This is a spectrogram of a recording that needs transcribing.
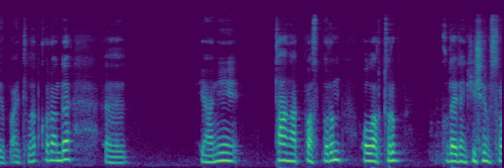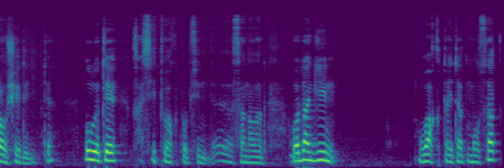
деп айтылады құранда. Ә, яғни таң атпас бұрын олар тұрып құдайдан кешірім сұраушы еді дейді бұл өте қасиетті уақыт болып саналады. Одан кейін уақыт айтатын болсақ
